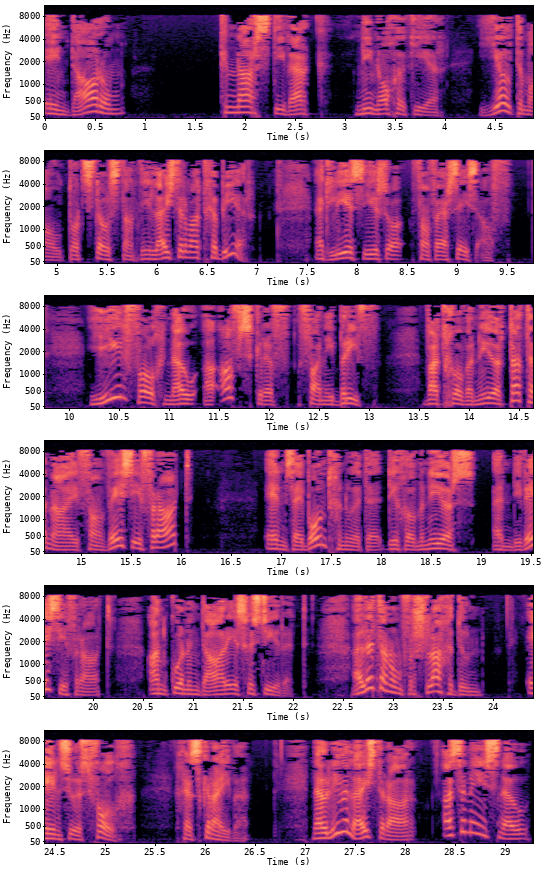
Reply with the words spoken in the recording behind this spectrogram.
En daarom knars die werk nie nog 'n keer heeltemal tot stilstand nie. Luister wat gebeur. Ek lees hierso van vers 6 af. Hier volg nou 'n afskrif van die brief wat gouverneur Tatanai van Wes-Efraat en sy bondgenote, die gouverneurs in die Wes-Efraat, aan koning Darius gestuur het. Hulle het aan hom verslag gedoen en soos volg geskrywe. Nou liewe luisteraar, as 'n mens nou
